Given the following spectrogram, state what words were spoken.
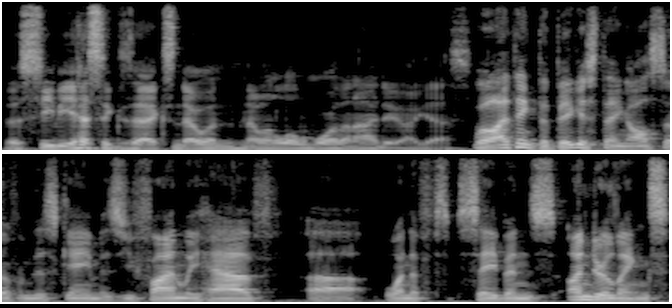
the CBS execs knowing knowing a little more than I do, I guess. Well, I think the biggest thing also from this game is you finally have uh, one of Saban's underlings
